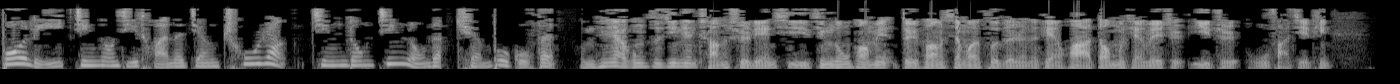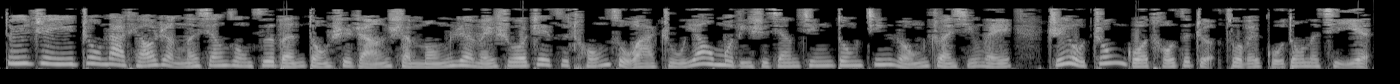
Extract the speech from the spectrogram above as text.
剥离，京东集团呢将出让京东金融的全部股份。我们天下公司今天尝试联系京东方面，对方相关负责人的电话到目前为止一直无法接听。对于这一重大调整呢，香颂资本董事长沈萌认为说，这次重组啊，主要目的是将京东金融转型为只有中国投资者作为股东的企业，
